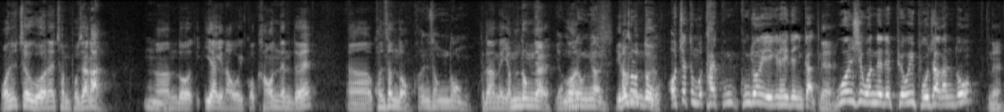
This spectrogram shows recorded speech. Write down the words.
원유철 의원의 전 보좌관 음. 어, 또 이야기 나오고 있고 강원랜드의 어, 권선동 권성동, 그 다음에 염동열, 염동열. 의원, 이런 아, 그리고 분들 또 어쨌든 뭐 다 공정하게 얘기를 해야 되니까 네. 우원식 원내대표의 보좌관도 네.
